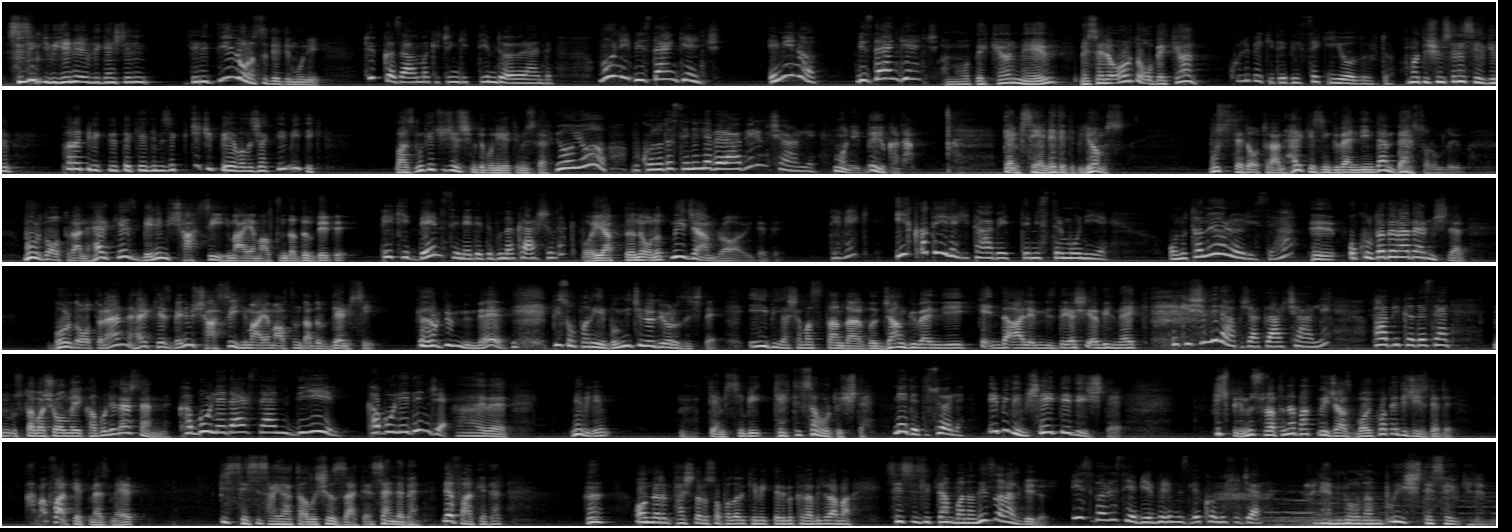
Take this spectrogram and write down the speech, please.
Sizin gibi yeni evli gençlerin yeri değil orası dedi Muni. Tüp gaz almak için gittiğimde öğrendim. Muni bizden genç. Emin ol bizden genç. Ama o bekar mı ev? Mesele orada o bekar. Kulübe gidebilsek iyi olurdu. Ama düşünsene sevgilim. Para biriktirip de kendimize küçücük bir ev alacak değil miydik? Vaz mı geçeceğiz şimdi bu niyetimizden? Yo yo bu konuda seninle beraberim Charlie. Moni büyük adam. Dempsey'e ne dedi biliyor musun? Bu sitede oturan herkesin güvenliğinden ben sorumluyum. Burada oturan herkes benim şahsi himayem altındadır dedi. Peki Dempsey ne dedi buna karşılık? Bu yaptığını unutmayacağım Roy dedi. Demek ilk adıyla hitap etti Mr. Mooney'e. Onu tanıyor öyleyse ha? Ee, okulda berabermişler. Burada oturan herkes benim şahsi himayem altındadır Dempsey. Gördün mü Mev? Biz o parayı bunun için ödüyoruz işte. İyi bir yaşama standardı, can güvenliği, kendi alemimizde yaşayabilmek. Peki şimdi ne yapacaklar Charlie? Fabrikada sen Ustabaşı olmayı kabul edersen mi? kabul edersen değil, kabul edince. Ha, evet. Ne bileyim. Dempsey bir tehdit savurdu işte. Ne dedi söyle. Ne bileyim şey dedi işte. Hiçbirimiz suratına bakmayacağız, boykot edeceğiz dedi. Ama fark etmez Mev. Biz sessiz hayata alışığız zaten senle ben. Ne fark eder? Ha? Onların taşları sopaları kemiklerimi kırabilir ama sessizlikten bana ne zarar gelir? Biz varız ya birbirimizle konuşacak. Önemli olan bu işte sevgilim.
